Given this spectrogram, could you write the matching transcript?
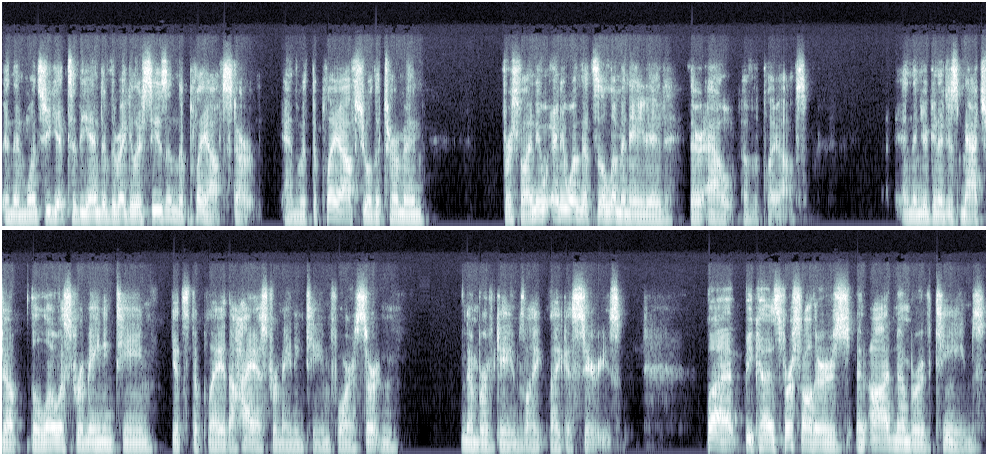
and then once you get to the end of the regular season, the playoffs start. And with the playoffs, you'll determine first of all, any, anyone that's eliminated, they're out of the playoffs. And then you're going to just match up the lowest remaining team gets to play the highest remaining team for a certain number of games, like like a series. But because, first of all, there's an odd number of teams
